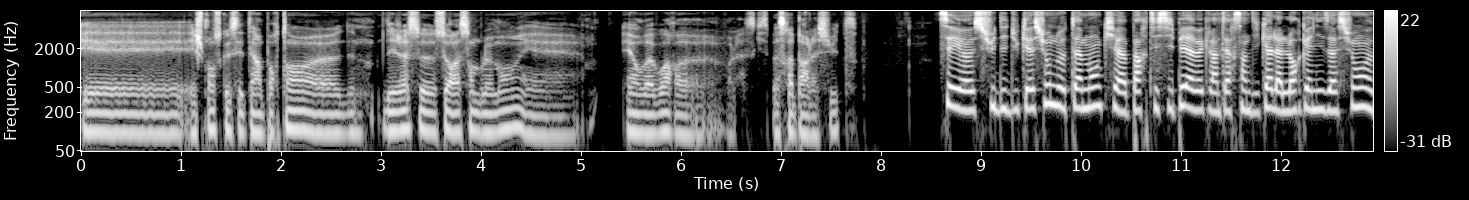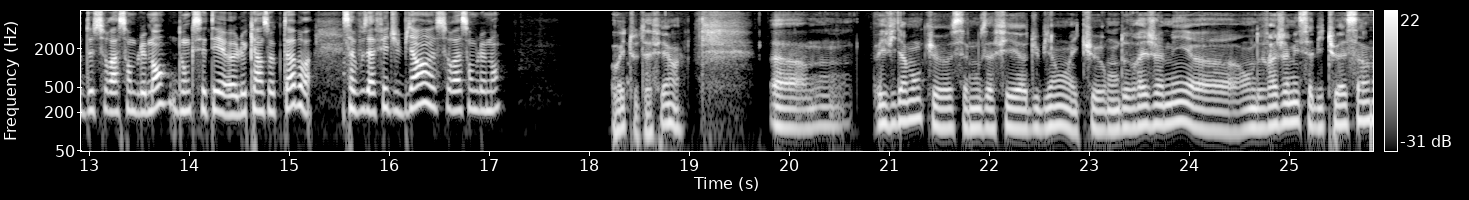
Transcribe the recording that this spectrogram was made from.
Et, je pense que c'était important euh, déjà ce, rassemblement et, on va voir euh, ce qui se passera par la suite. C'est euh, Sud Éducation notamment qui a participé avec l'intersyndicale à l'organisation de ce rassemblement. Donc c'était euh, le 15 octobre. Ça vous a fait du bien euh, ce rassemblement? Oui, tout à fait. évidemment que ça nous a fait du bien et qu'on ne devrait jamais, on devrait jamais s'habituer à ça.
